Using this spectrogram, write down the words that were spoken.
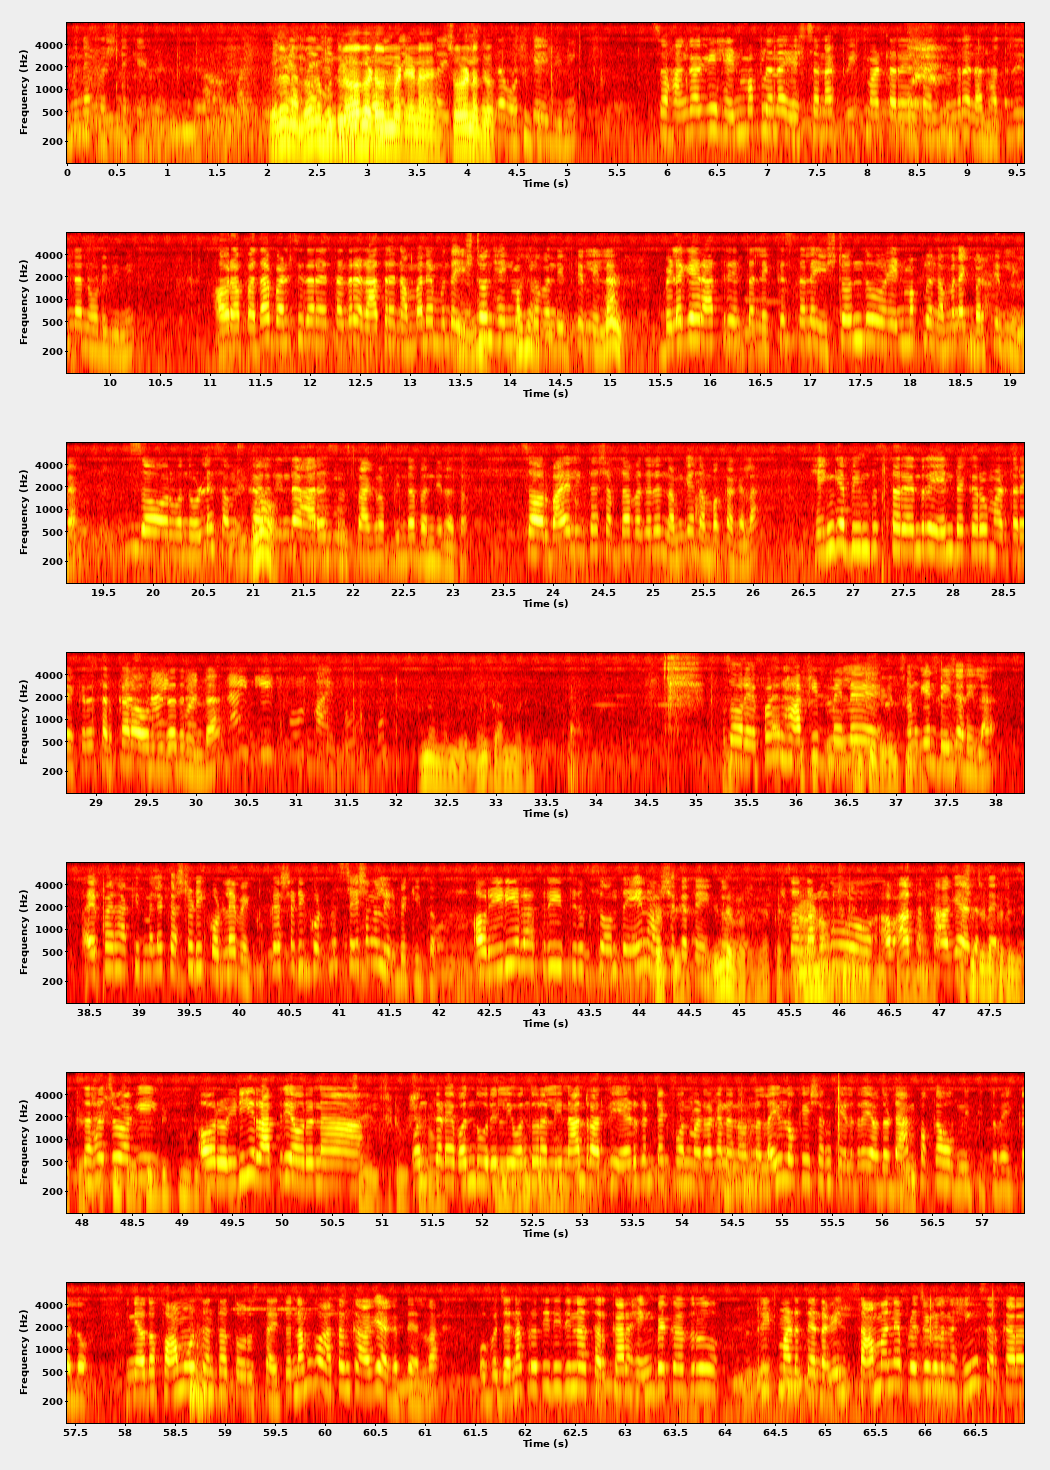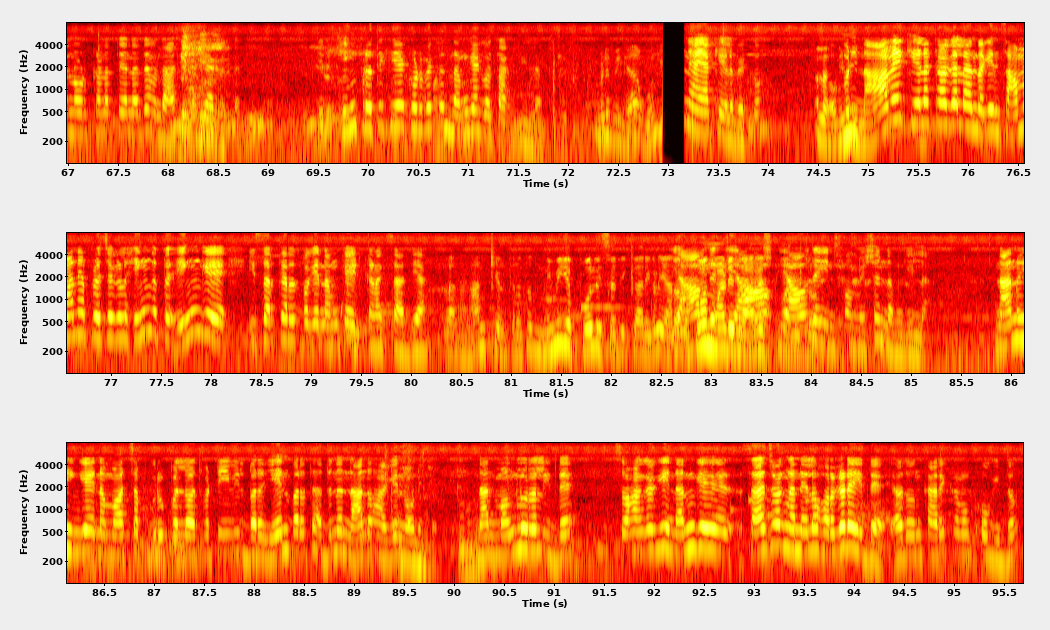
ನಿಮ್ಮನ್ನೇ ಪ್ರಶ್ನೆ ಕೇಳಿದೆ. ಲೋಗೋ ಡೌನ್ ಮಾಡಿ ಅಣ್ಣ ಸುವರ್ಣದ್ದು ಒಟ್ಟಿಗೆ ಇದ್ದೀನಿ. ಸೊ ಹಾಗಾಗಿ ಹೆಣ್ಮಕ್ಳನ್ನ ಎಷ್ಟು ಚೆನ್ನಾಗಿ ಟ್ರೀಟ್ ಮಾಡ್ತಾರೆ ಅಂತ ಅಂತಂದ್ರೆ ನಾನು ಹತ್ತಿರದಿಂದ ನೋಡಿದೀನಿ ಅವ್ರ ಆ ಪದ ಬಳಸಿದ್ದಾರೆ ಅಂತಂದ್ರೆ ರಾತ್ರಿ ನಮ್ಮನೆ ಮುಂದೆ ಇಷ್ಟೊಂದು ಹೆಣ್ಮಕ್ಳು ಬಂದಿರ್ತಿರ್ಲಿಲ್ಲ. ಬೆಳಗ್ಗೆ ರಾತ್ರಿ ಅಂತ ಲೆಕ್ಕಿಸ್ದಲ್ಲೇ ಇಷ್ಟೊಂದು ಹೆಣ್ಮಕ್ಳು ನಮ್ಮನೆಗೆ ಬರ್ತಿರ್ಲಿಲ್ಲ. ಸೊ ಅವ್ರ ಒಂದು ಒಳ್ಳೆ ಸಂಸ್ಕಾರದಿಂದ ಆರ್ ಎಸ್ ಎಸ್ ಇಂದ ಬಂದಿರೋದು. ಸೊ ಅವ್ರ ಬಾಯಲ್ಲಿ ಇಂಥ ಶಬ್ದ ಬಂದರೆ ನಮಗೆ ನಂಬಕ್ಕಾಗಲ್ಲ. ಹೆಂಗೆ ಬಿಂಬಿಸ್ತಾರೆ ಅಂದರೆ ಏನು ಬೇಕಾದ್ರು ಮಾಡ್ತಾರೆ, ಯಾಕಂದರೆ ಸರ್ಕಾರ ಅವ್ರು ಇರೋದ್ರಿಂದ. ಸೊ ಎಫ್ ಐ ಆರ್ ಹಾಕಿದ ಮೇಲೆ ನಮ್ಗೇನು ಬೇಜಾರಿಲ್ಲ. ಎಫ್ ಐ ಆರ್ ಹಾಕಿದ್ಮೇಲೆ ಕಸ್ಟಡಿ ಕೊಡಲೇಬೇಕು. ಕಸ್ಟಡಿ ಕೊಟ್ಮೇಲೆ ಸ್ಟೇಷನಲ್ಲಿ ಇರಬೇಕಿತ್ತು. ಅವ್ರು ಇಡೀ ರಾತ್ರಿ ತಿರುಗಿಸೋ ಅಂತ ಏನು ಅವಶ್ಯಕತೆ ಇತ್ತು. ಸೊ ನಮಗೂ ಆತಂಕ ಆಗೇ ಆಗುತ್ತೆ. ಸಹಜವಾಗಿ ಅವರು ಇಡೀ ರಾತ್ರಿ ಅವ್ರನ್ನ ಒಂದ್ ಕಡೆ ಒಂದೂರಲ್ಲಿ ಒಂದೂರಲ್ಲಿ ನಾನು ರಾತ್ರಿ ಎರಡು ಗಂಟೆಗೆ ಫೋನ್ ಮಾಡಿದಾಗ ನಾನು ಅವ್ರನ್ನ ಲೈವ್ ಲೊಕೇಶನ್ ಕೇಳಿದ್ರೆ ಯಾವುದೋ ಡ್ಯಾಮ್ ಪಕ್ಕ ಹೋಗಿ ನಿಂತಿತ್ತು ವೆಹಿಕಲ್ಲು ಇನ್ಯಾವುದೋ ಫಾರ್ಮ್ ಹೌಸ್ ಅಂತ ತೋರಿಸ್ತಾ ಇತ್ತು. ನಮಗೂ ಆತಂಕ ಆಗೇ ಆಗುತ್ತೆ ಅಲ್ವಾ? ಒಬ್ಬ ಜನಪ್ರತಿನಿಧಿನ ಸರ್ಕಾರ ಹೆಂಗ್ ಬೇಕಾದ್ರೂ ಟ್ರೀಟ್ ಮಾಡುತ್ತೆ ಅಂದಾಗ ಇನ್ನು ಸಾಮಾನ್ಯ ಪ್ರಜೆಗಳನ್ನ ಹೆಂಗ್ ಸರ್ಕಾರ ನೋಡ್ಕೊಳತ್ತೆ ಅನ್ನೋದೇ ಒಂದು ಆಶ್ಚರ್ಯ ಆಗುತ್ತೆ. ಇದಕ್ಕೆ ಹೆಂಗ್ ಪ್ರತಿಕ್ರಿಯೆ ಕೊಡ್ಬೇಕಂತ ನಮಗೆ ಗೊತ್ತಾಗ್ತಿಲ್ಲ. ನ್ಯಾಯ ಕೇಳಬೇಕು. ಒಬ್ಬ ನಾವೇ ಕೇಳಕ್ಕಾಗಲ್ಲ ಅಂದಾಗ ಇನ್ನು ಸಾಮಾನ್ಯ ಪ್ರಜೆಗಳು ಹೆಂಗ್ ಹೆಂಗೆ ಈ ಸರ್ಕಾರದ ಬಗ್ಗೆ ನಂಬಿಕೆ ಇಟ್ಕೊಳಕ್ ಸಾಧ್ಯ? ನಾನು ಕೇಳ್ತಿರೋದು ನಿಮಗೆ ಪೊಲೀಸ್ ಅಧಿಕಾರಿಗಳು ಯಾವುದೇ ಇನ್ಫಾರ್ಮೇಶನ್ ನಮಗಿಲ್ಲ. ನಾನು ಹಿಂಗೆ ನಮ್ಮ ವಾಟ್ಸಪ್ ಗ್ರೂಪಲ್ಲೋ ಅಥವಾ ಟಿ ವಿಲಿ ಬರೋ ಏನು ಬರುತ್ತೆ ಅದನ್ನು ನಾನು ಹಾಗೆ ನೋಡಿದ್ದೆ. ನಾನು ಮಂಗಳೂರಲ್ಲಿ ಇದ್ದೆ ಸೊ ಹಾಗಾಗಿ ನನಗೆ ಸಹಜವಾಗಿ ನಾನೆಲ್ಲ ಹೊರಗಡೆ ಇದ್ದೆ. ಯಾವುದೋ ಒಂದು ಕಾರ್ಯಕ್ರಮಕ್ಕೆ ಹೋಗಿದ್ದು.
